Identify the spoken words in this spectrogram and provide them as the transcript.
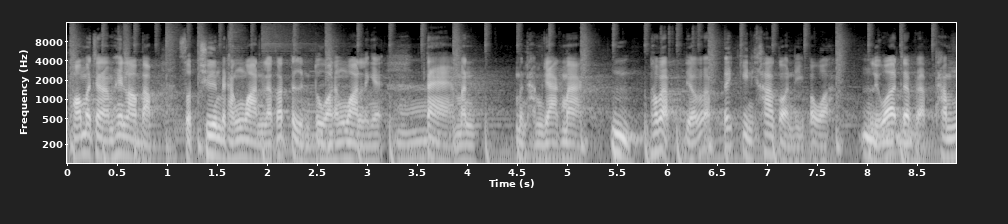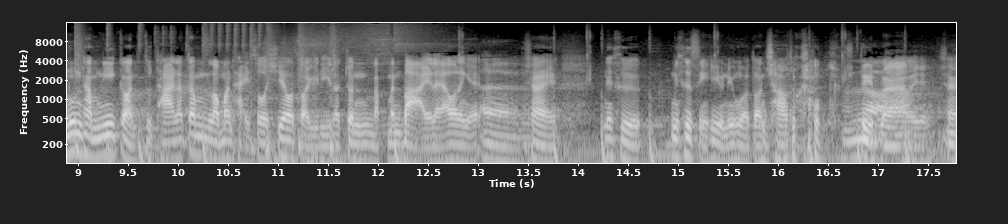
เพราะมันจะทำให้เราแบบสดชื่นไปทั้งวัน แล้วก็ตื่นตัวทั้งวันอะไรเงี้ยอ่าแต่มันมันทำยากมากอืม เพราะแบบเดี๋ยวแบบเอ้ยกินข้าวก่อนดีปะวะอืม หรือว่าจะแบบทำนู่นทำนี่ก่อนสุดท้ายแล้วก็เรามาถ่ายโซเชียลต่ออยู่ดี แล้วจนแบบมันบ่ายแล้วอะไรเงี้ยเออใช่นี่คือนี่คือสิ่งที่อยู่ในหัวตอนเช้าทุกครั้งตื่นมาอะไรเงี้ยใช่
